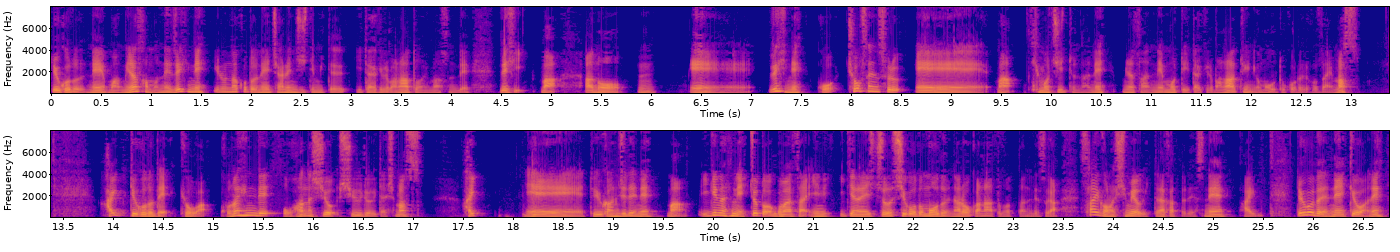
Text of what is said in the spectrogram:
ということでね、まあ、皆さんもね、ぜひね、いろんなことね、チャレンジしてみていただければなと思いますんで、ぜひ、まあ、あの、うん、えー、ぜひね、こう、挑戦する、えー、まあ、気持ちっていうのはね、皆さんね、持っていただければなというふうに思うところでございます。はい。ということで、今日はこの辺でお話を終了いたします。はい。えー、という感じでね、まあ、いきなりね、ちょっとごめんなさい。いきなりちょっと仕事モードになろうかなと思ったんですが、最後の締めを言ってなかったですね。はい。ということでね、今日はね、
